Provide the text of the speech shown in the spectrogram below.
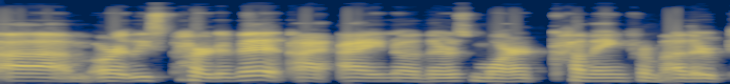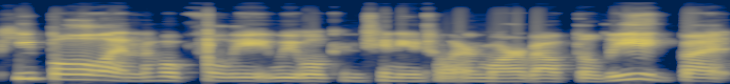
um, or at least part of it. I, I know there's more coming from other people, and hopefully, we will continue to learn more about the league. But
